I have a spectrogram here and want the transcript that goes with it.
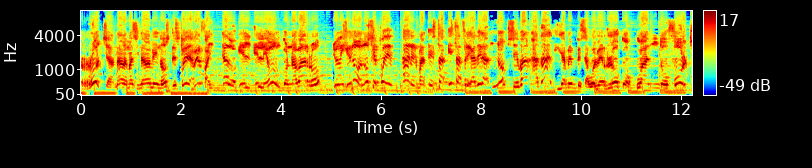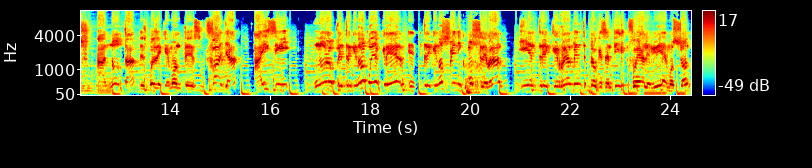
Rocha, nada más y nada menos, después de haber fallado el, el León con Navarro, yo dije, no, no se puede dar, hermano, esta, esta fregadera no se va a dar. Y ya me empecé a volver loco. Cuando Furch anota, después de que Montes falla, ahí sí, no lo, entre que no lo podía creer, entre que no sé ni cómo celebrar, y entre que realmente lo que sentí fue alegría, emoción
